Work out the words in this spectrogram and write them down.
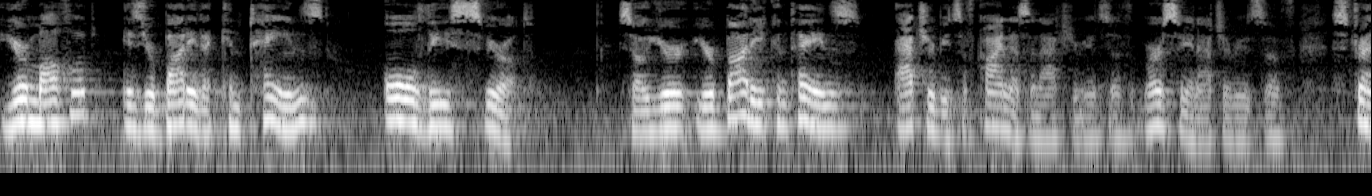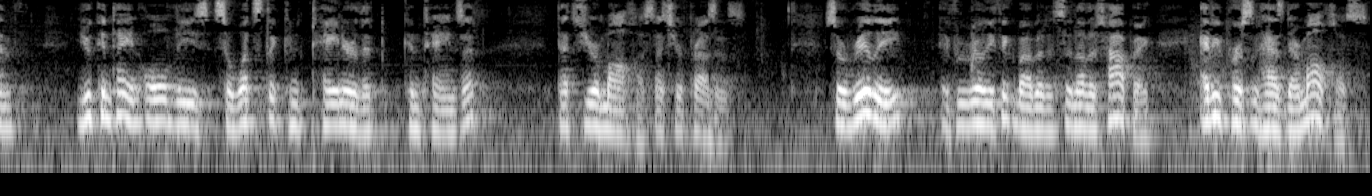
Your malchut is your body that contains all these spherot. So your, your body contains attributes of kindness and attributes of mercy and attributes of strength. You contain all these. So what's the container that contains it? That's your malchus. That's your presence. So really, if we really think about it, it's another topic. Every person has their malchus.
